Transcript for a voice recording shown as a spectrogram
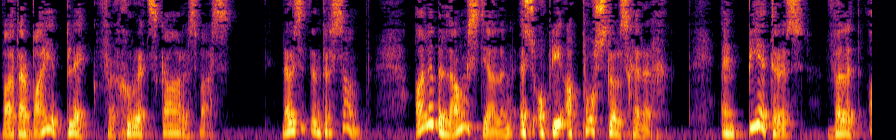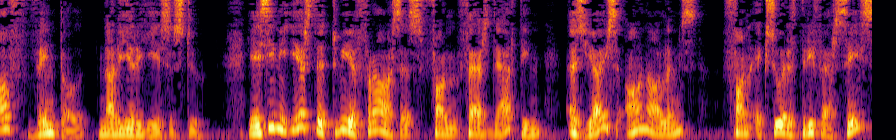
waar daar baie plek vir groot skares was. Nou is dit interessant. Alle belangstelling is op die apostels gerig en Petrus wil dit afwentel na die Here Jesus toe. Jy sien die eerste twee frases van vers 13 is juis aanhalinge van Eksodus 3 vers 6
